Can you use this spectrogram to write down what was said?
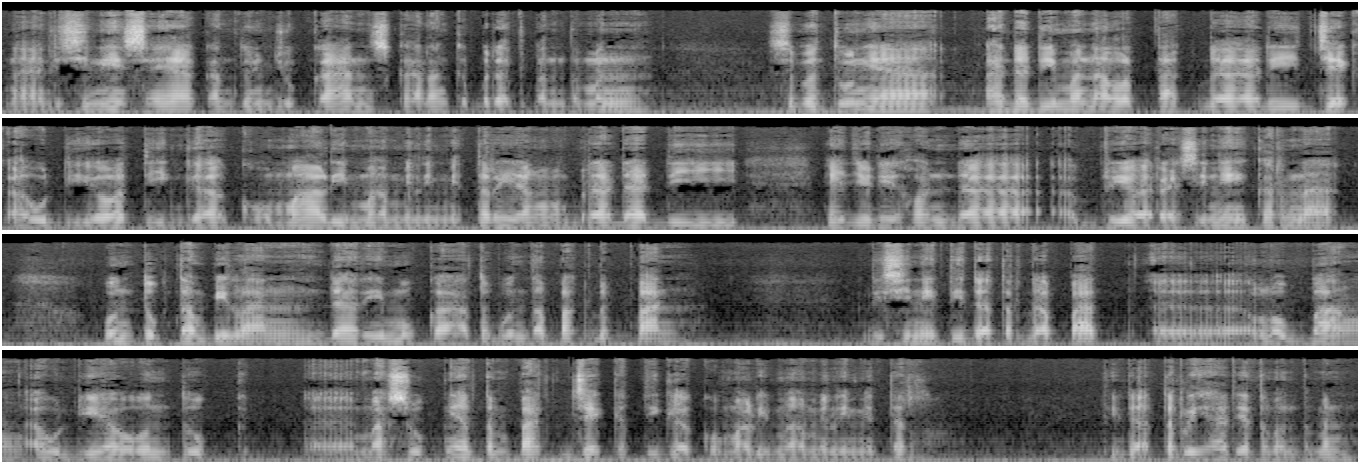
Nah di sini saya akan tunjukkan sekarang kepada teman-teman sebetulnya ada di mana letak dari jack audio 3,5 mm yang berada di head unit Honda Brio RS ini karena untuk tampilan dari muka ataupun tampak depan, di sini tidak terdapat e, lubang audio untuk e, masuknya tempat jack 3,5 mm. Tidak terlihat ya teman-teman.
